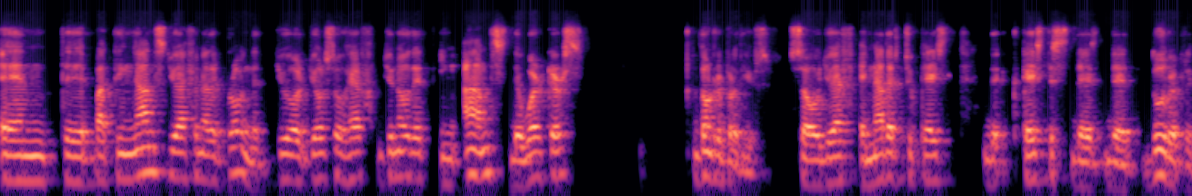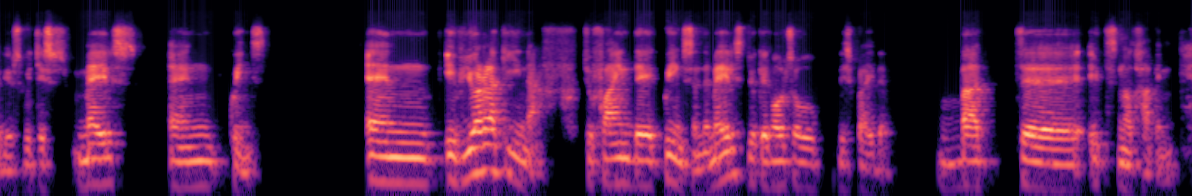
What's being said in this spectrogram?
And uh, but in ants, you have another problem that you, you also have, you know, that in ants, the workers don't reproduce. So you have another two cases the cases that, that do reproduce, which is males and queens. And if you are lucky enough to find the queens and the males, you can also describe them. But uh, it's not happening.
